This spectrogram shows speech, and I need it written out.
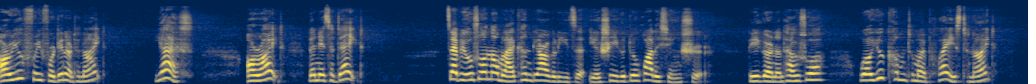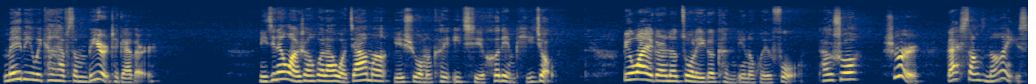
Are you free for dinner tonight? Yes. All right, then it's a date。再比如说呢，我们来看第二个例子，也是一个对话的形式。第一个人呢他说。Will you come to my place tonight? Maybe we can have some beer together. 你今天晚上会来我家吗？也许我们可以一起喝点啤酒。 另外一个人呢做了一个肯定的回复，他说：“Sure, that sounds nice。”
